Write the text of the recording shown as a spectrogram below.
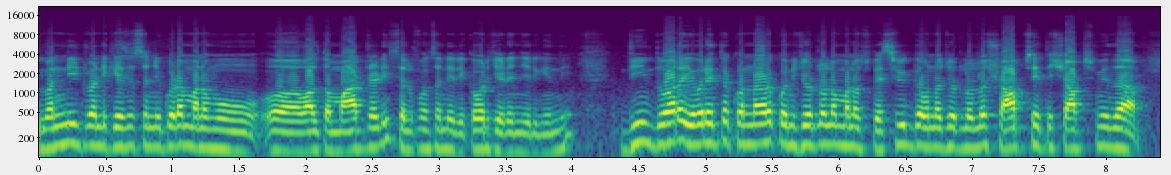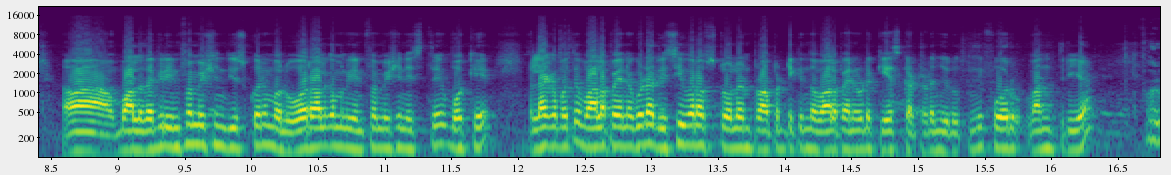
ఇవన్నీ ఇటువంటి కేసెస్ అన్ని కూడా మనము వాళ్ళతో మాట్లాడి సెల్ ఫోన్స్ అన్ని రికవర్ చేయడం జరిగింది. దీని ద్వారా ఎవరైతే కొన్నారో కొన్ని చోట్లలో మనం స్పెసిఫిక్గా ఉన్న చోట్లలో షాప్స్ అయితే షాప్స్ మీద వాళ్ళ దగ్గర ఇన్ఫర్మేషన్ తీసుకొని వాళ్ళు ఓవరాల్గా మనకి ఇన్ఫర్మేషన్ ఇస్తే ఓకే. లేకపోతే వాళ్ళపైన కూడా రిసీవర్ ఆఫ్ స్టోలన్ ప్రాపర్టీ కింద వాళ్ళపైన కూడా కేసు కట్టడం జరుగుతుంది. Four one three four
